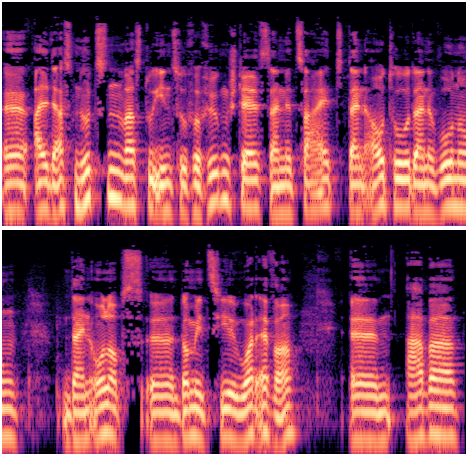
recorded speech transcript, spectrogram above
äh, all das nutzen, was du ihnen zur Verfügung stellst, deine Zeit, dein Auto, deine Wohnung, dein Urlaubsdomizil, whatever. Ähm, aber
